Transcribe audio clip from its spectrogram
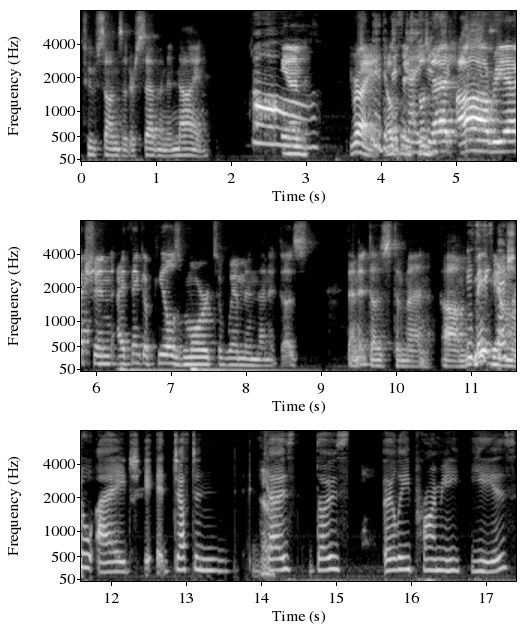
two sons that are seven and nine. Oh, and- Right. Okay. So ages. that ah reaction, I think, appeals more to women than it does than it does to men. Um, it's a special age. It, it, Justin, Yeah. those those early primary years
